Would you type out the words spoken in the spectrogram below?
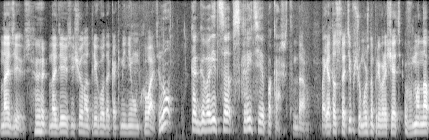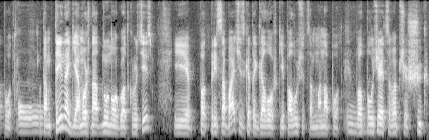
Надеюсь. Надеюсь, еще на три года как минимум хватит. Ну, как говорится, вскрытие покажет. Да. Поехали. Этот штатив еще можно превращать в монопод. Там три ноги, а можно одну ногу открутить и присобачить к этой головке, и получится монопод. Mm. Получается вообще шик.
